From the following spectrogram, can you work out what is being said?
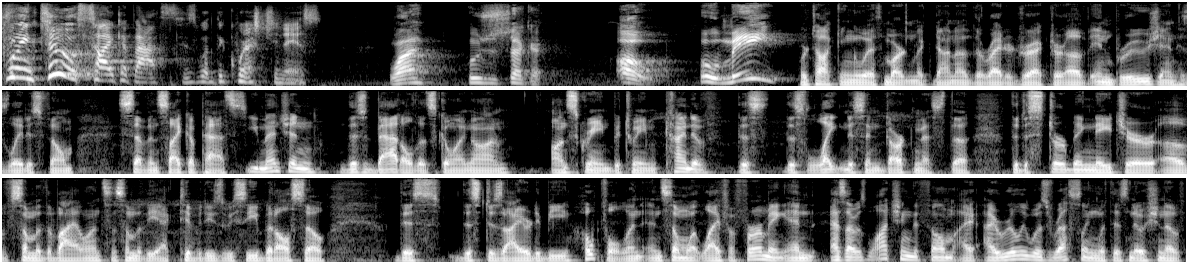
Between two psychopaths is what the question is. What? Who's the second? Oh, who, me? We're talking with Martin McDonagh, the writer director of In Bruges and his latest film, Seven Psychopaths. You mentioned this battle that's going on on screen between kind of this this lightness and darkness, the the disturbing nature of some of the violence and some of the activities we see, but also this this desire to be hopeful and, and somewhat life affirming. And as I was watching the film, I, I really was wrestling with this notion of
